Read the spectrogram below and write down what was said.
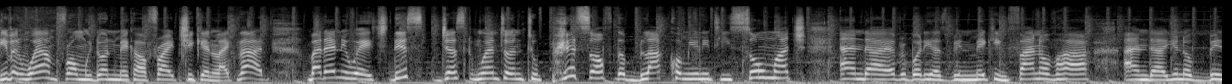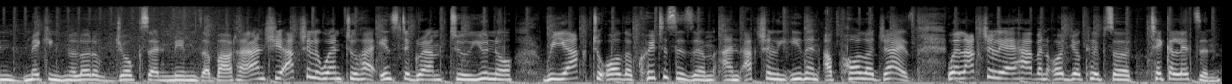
Even where I'm from, we don't make our fried chicken like that. But anyway, this just went on to piss off the black community so much, and uh, everybody has been making fun of her, and uh, you know, been making a lot of jokes and memes about her. And she actually went to her Instagram to, you know, react to all the criticism and actually even apologize. Well, actually, I have an audio clip, so take a listen.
